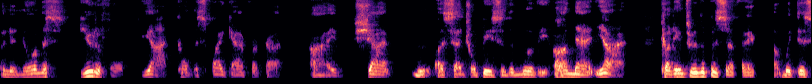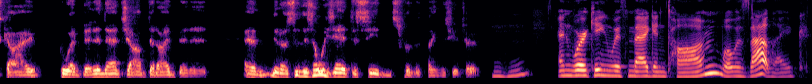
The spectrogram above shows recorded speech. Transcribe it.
an enormous, beautiful yacht called the Spike Africa. I shot a central piece of the movie on that yacht, cutting through the Pacific with this guy who had been in that job that I'd been in. And, you know, so there's always antecedents for the things you do. Mm-hmm. And working with Meg and Tom, what was that like?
